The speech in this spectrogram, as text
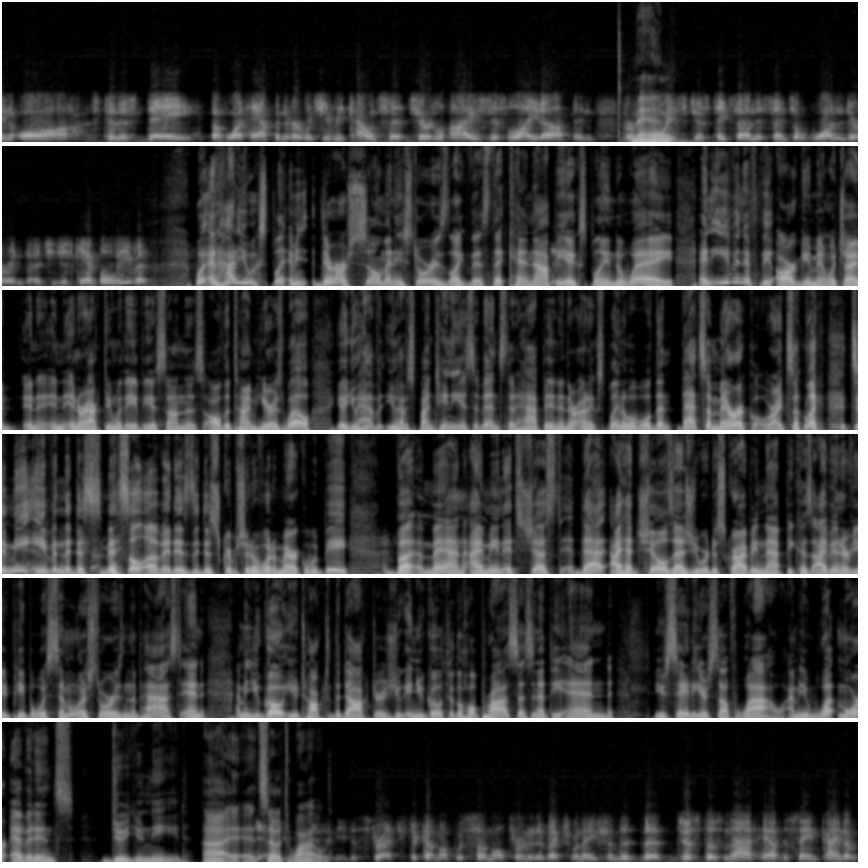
in awe to this day of what happened to her. When she recounts it, her eyes just light up and her Man. voice just takes on this sense of wonder and uh, she just can't believe it. Well, and how do you explain? I mean, there are so many stories like this that cannot be explained away. And even if the argument, which I in, in interacting with atheists on this all the time here as well, you know, you have you have spontaneous events that happen and they're unexplainable. Well, then that's a miracle, right? So, like to me, even the dismissal of it is the description of what a miracle would be. But man, I mean, it's just that I had chills as you were describing that because I've interviewed people with similar stories in the past, and I mean, you go, you talk to the doctors, you and you go through the whole process, and at the end you say to yourself, "Wow! I mean, what more evidence do you need?" Uh, it, Yeah, so it's you wild. really need to stretch to come up with some alternative explanation that, that just does not have the same kind of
